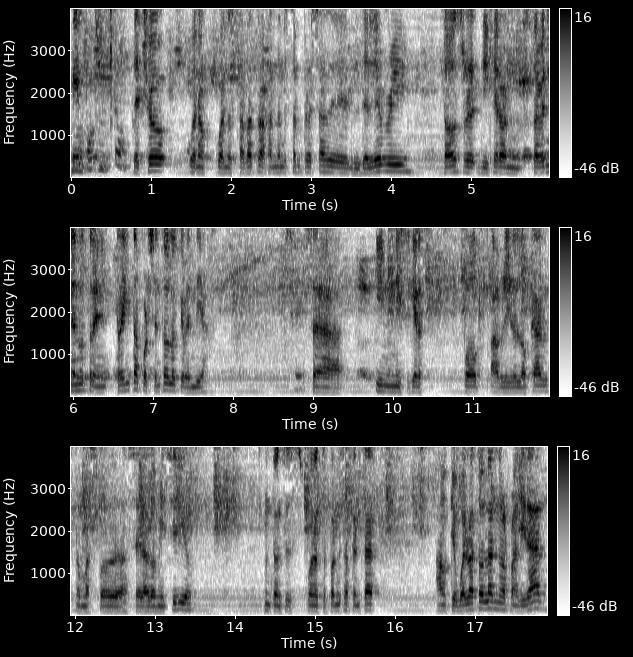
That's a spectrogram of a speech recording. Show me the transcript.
bien poquito. De hecho, bueno, cuando estaba trabajando en esta empresa del delivery, todos dijeron, estoy vendiendo tre- 30% de lo que vendía. Sí. O sea, y ni siquiera puedo abrir el local, nomás puedo hacer a domicilio. Entonces, bueno, te pones a pensar, aunque vuelva toda la normalidad,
